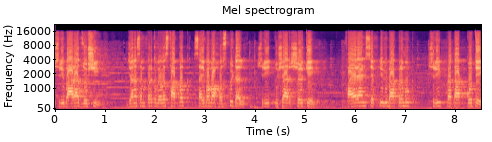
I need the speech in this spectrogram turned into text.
श्री बारा जोशी जनसंपर्क व्यवस्थापक Saibaba hospital Shri Tushar Shelke fire and safety विभाग प्रमुख श्री प्रताप कोते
